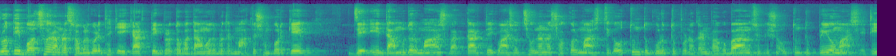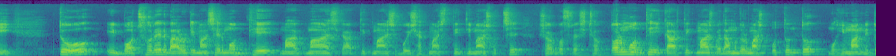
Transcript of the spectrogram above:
প্রতি বছর আমরা শ্রবণ করে থাকি এই কার্তিক ব্রত বা দামোদর ব্রতের মাহাত্ম সম্পর্কে, যে এই দামোদর মাস বা কার্তিক মাস হচ্ছে অন্যান্য সকল মাস থেকে অত্যন্ত গুরুত্বপূর্ণ, কারণ ভগবান শ্রীকৃষ্ণ অত্যন্ত প্রিয় মাস এটি। তো এই বছরের বারোটি মাসের মধ্যে মাঘ মাস, কার্তিক মাস, বৈশাখ মাস তিনটি মাস হচ্ছে সর্বশ্রেষ্ঠ। তোর মধ্যে এই কার্তিক মাস বা দামোদর মাস অত্যন্ত মহিমান্বিত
